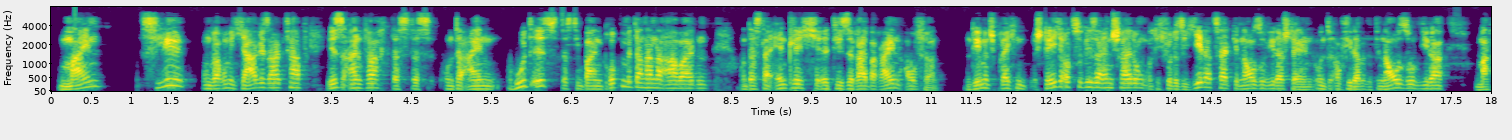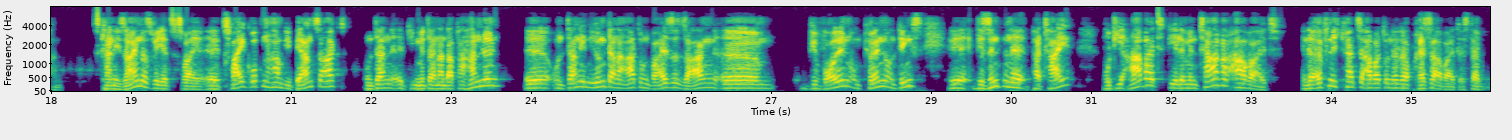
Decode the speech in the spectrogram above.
Mein Ziel und warum ich Ja gesagt habe, ist einfach, dass das unter einen Hut ist, dass die beiden Gruppen miteinander arbeiten und dass da endlich äh, diese Reibereien aufhören. Und dementsprechend stehe ich auch zu dieser Entscheidung und ich würde sie jederzeit genauso wieder stellen und auch wieder genauso wieder machen. Es kann nicht sein, dass wir jetzt zwei, äh, zwei Gruppen haben, wie Bernd sagt, und dann äh, die miteinander verhandeln äh, und dann in irgendeiner Art und Weise sagen, äh, wir wollen und können und Dings. Äh, wir sind eine Partei, wo die Arbeit, die elementare Arbeit in der Öffentlichkeitsarbeit und in der Pressearbeit ist. Da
